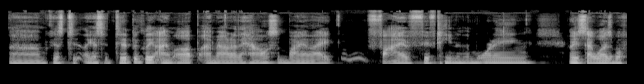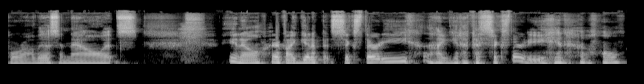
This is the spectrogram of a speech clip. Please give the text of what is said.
because um, t- like I said, typically I'm up, I'm out of the house by like five fifteen in the morning. At least I was before all this, and now it's you know if I get up at six thirty, I get up at six thirty. You know,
